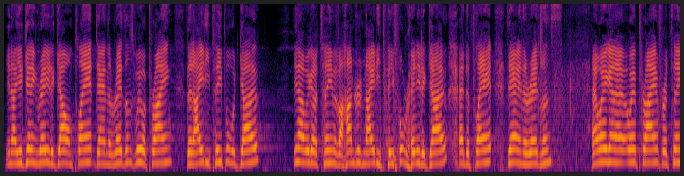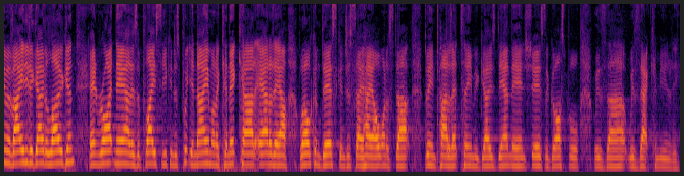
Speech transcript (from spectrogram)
you know, you're getting ready to go and plant down the Redlands. We were praying that 80 people would go. You know, we've got a team of 180 people ready to go and to plant down in the Redlands. And we're gonna we're praying for a team of 80 to go to Logan. And right now there's a place that you can just put your name on a connect card out at our welcome desk and just say, hey, I want to start being part of that team who goes down there and shares the gospel with, uh, with that community.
